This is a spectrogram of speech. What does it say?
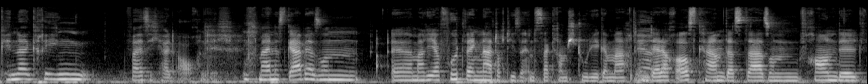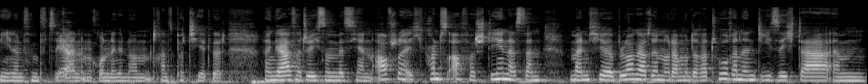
Kinder kriegen, weiß ich halt auch nicht. Ich meine, es gab ja so ein, äh, Maria Furtwängler hat doch diese Instagram-Studie gemacht, ja. in der doch rauskam, dass da so ein Frauenbild wie in den 50ern ja. im Grunde genommen transportiert wird. Dann gab es natürlich so ein bisschen Aufschrei. Ich konnte es auch verstehen, dass dann manche Bloggerinnen oder Moderatorinnen, die sich da ähm,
